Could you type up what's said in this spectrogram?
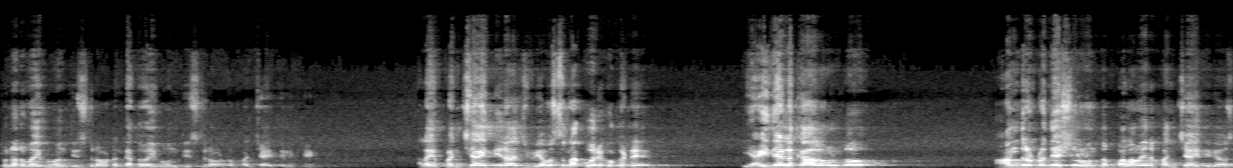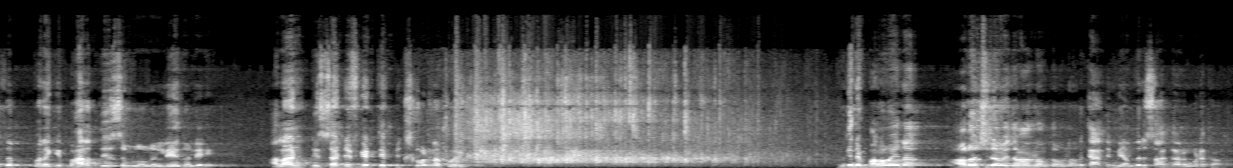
పునర్వైభవం తీసుకురావడం గత వైభవం తీసుకురావడం పంచాయతీలకి. అలాగే పంచాయతీరాజ్ వ్యవస్థ నా కోరిక ఒకటే. ఈ ఐదేళ్ళ కాలంలో ఆంధ్రప్రదేశ్లో ఉన్నంత బలమైన పంచాయతీ వ్యవస్థ మనకి భారతదేశంలోనే లేదని అలాంటి సర్టిఫికేట్ తెప్పించుకోవాలని నా కోరిక. అందుకని బలమైన ఆలోచన విధానంతో ఉన్నాను. కాకపోతే మీ అందరి సహకారం కూడా కావాలి.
